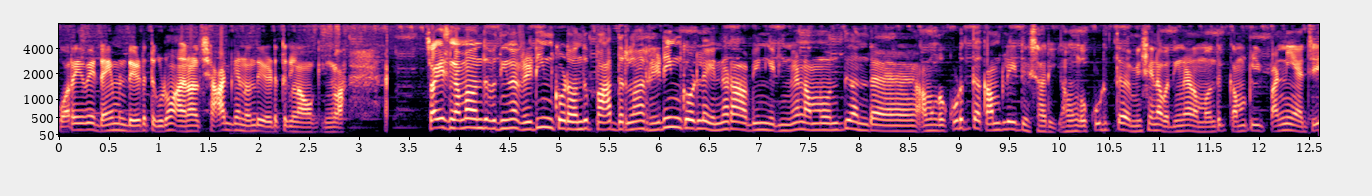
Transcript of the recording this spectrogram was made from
குறையவே டைமண்ட் எடுத்துக்கிடும். அதனால் ஷார்ட்கன் வந்து எடுத்துக்கலாம் ஓகேங்களா ஸோ கைஸ் நம்ம வந்து பார்த்திங்கன்னா ரெடீம் கோடை வந்து பார்த்துடலாம் ரெடீம் கோடில் என்னடா அப்படின்னு கேட்டிங்கன்னா நம்ம வந்து அந்த அவங்க கொடுத்த கம்ப்ளீட் சாரி அவங்க கொடுத்த மிஷினை பார்த்திங்கன்னா நம்ம வந்து கம்ப்ளீட் பண்ணியாச்சு.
